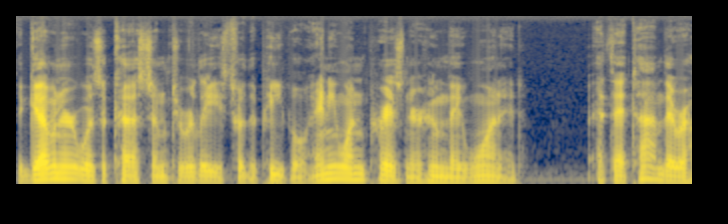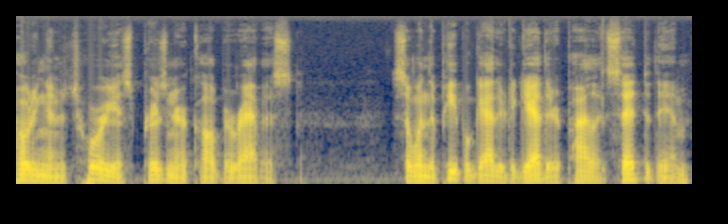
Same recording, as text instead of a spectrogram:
the governor was accustomed to release for the people any one prisoner whom they wanted. At that time they were holding a notorious prisoner called Barabbas. So when the people gathered together, Pilate said to them,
